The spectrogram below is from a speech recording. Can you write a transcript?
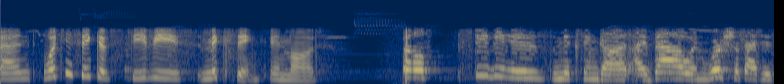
and what do you think of Stevie's mixing in Maud? Well, Stevie is mixing God. I bow and worship at his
